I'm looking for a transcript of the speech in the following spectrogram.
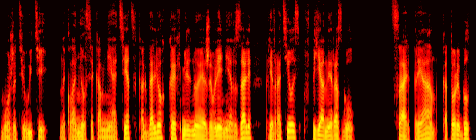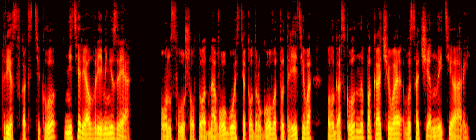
можете уйти», Наклонился ко мне отец, когда легкое хмельное оживление в зале превратилось в пьяный разгул. Царь Приам, который был трезв как стекло, не терял времени зря. Он слушал то одного гостя, то другого, то третьего, благосклонно покачивая высоченной тиарой.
